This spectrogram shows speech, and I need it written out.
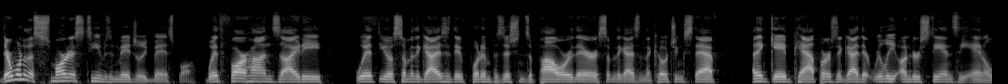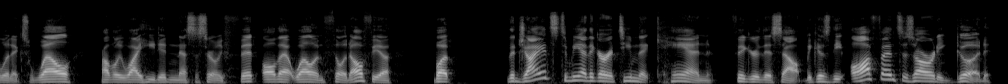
They're one of the smartest teams in Major League Baseball with Farhan Zaidi, with you know some of the guys that they've put in positions of power there, some of the guys in the coaching staff. I think Gabe Kapler is a guy that really understands the analytics well, probably why he didn't necessarily fit all that well in Philadelphia. But the Giants, to me, I think are a team that can figure this out because the offense is already good.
